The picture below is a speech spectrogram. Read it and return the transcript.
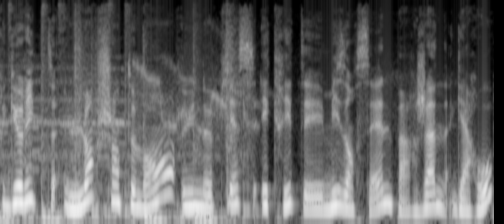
Marguerite L'Enchantement, une pièce écrite et mise en scène par Jeanne Garot.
